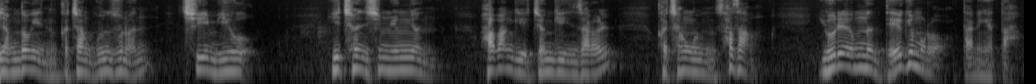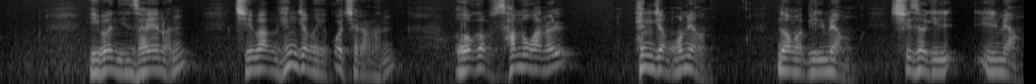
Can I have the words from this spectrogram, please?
양동인 거창 군수는 취임 이후 2016년 하반기 정기 인사를 거창군 사상 유례 없는 대규모로 단행했다. 이번 인사에는 지방 행정의 꽃이라는 5급 사무관을 행정 5명, 농업 1명, 시석 1명,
